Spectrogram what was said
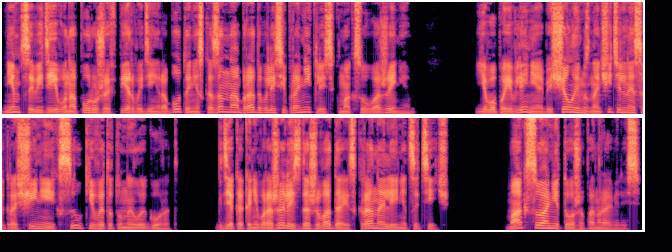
Немцы, видя его напор уже в первый день работы, несказанно обрадовались и прониклись к Максу уважением. Его появление обещало им значительное сокращение их ссылки в этот унылый город, где, как они выражались, даже вода из крана ленится течь. Максу они тоже понравились.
